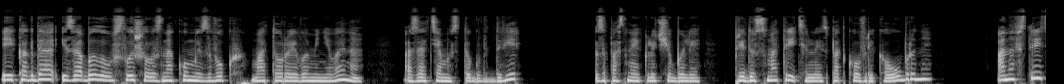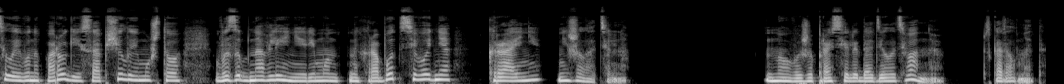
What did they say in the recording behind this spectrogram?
и когда Изабелла услышала знакомый звук мотора его минивэна, а затем и стук в дверь, запасные ключи были предусмотрительно из-под коврика убраны, она встретила его на пороге и сообщила ему, что возобновление ремонтных работ сегодня крайне нежелательно. «Но вы же просили доделать ванную», — сказал Мэтт.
